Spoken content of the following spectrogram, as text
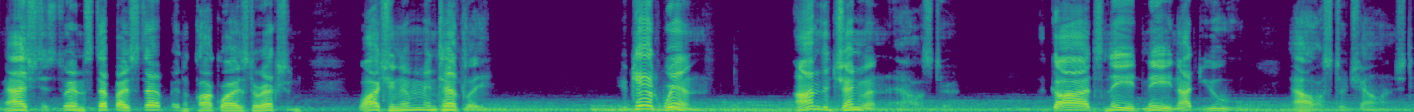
mashed his twin step by step in a clockwise direction, watching him intently. You can't win. I'm the genuine Alistair. The gods need me, not you, Alistair challenged.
